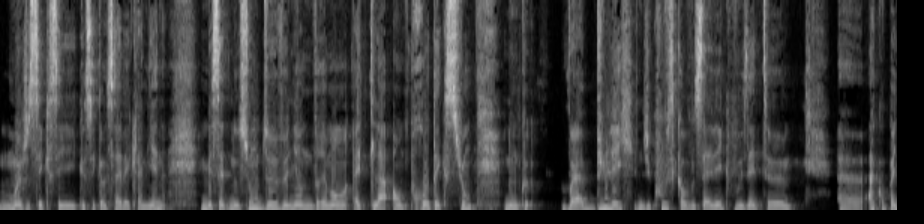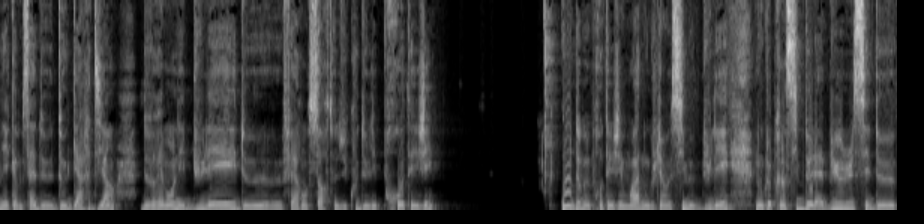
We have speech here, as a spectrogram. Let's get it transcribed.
moi je sais que c'est que c'est comme ça avec la mienne mais cette notion de venir vraiment être là en protection donc voilà buller du coup quand vous savez que vous êtes euh, euh, accompagné comme ça de, de gardiens de vraiment les buller de faire en sorte du coup de les protéger ou de me protéger moi. Donc je viens aussi me buller. Donc le principe de la bulle, c'est de...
